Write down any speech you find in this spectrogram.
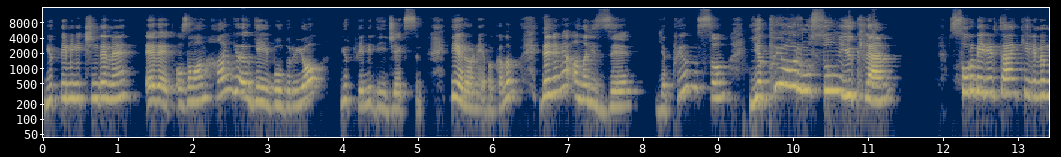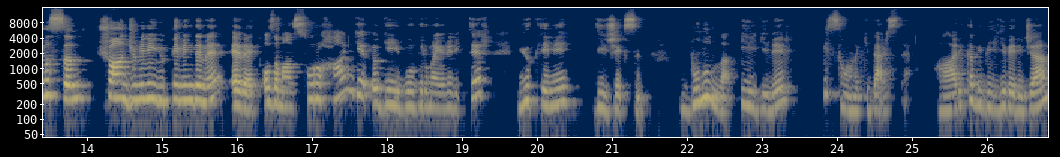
Yüklemin içinde mi? Evet. O zaman hangi ögeyi bulduruyor? Yüklemi diyeceksin. Diğer örneğe bakalım. Deneme analizi yapıyor musun? Yapıyor musun yüklem? Soru belirten kelime mısın? Şu an cümlenin yükleminde mi? Evet. O zaman soru hangi ögeyi buldurmaya yöneliktir? Yüklemi diyeceksin. Bununla ilgili bir sonraki derste harika bir bilgi vereceğim.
